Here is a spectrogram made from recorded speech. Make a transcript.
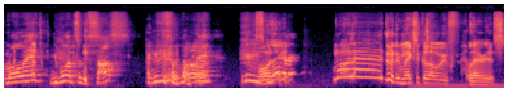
Mole, you want some sauce? I give you some mole. I give you some Mole. mole. mole! Dude, in Mexico, that would be hilarious.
